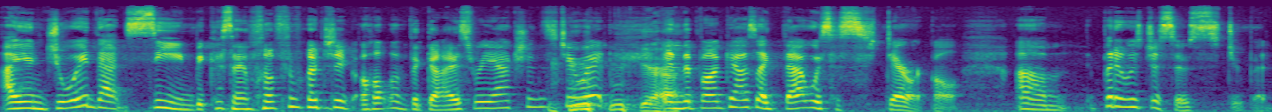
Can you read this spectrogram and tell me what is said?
I enjoyed that scene because I loved watching all of the guys' reactions to it Yeah. in the bunkhouse. Like that was hysterical. Um, but it was just so stupid.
